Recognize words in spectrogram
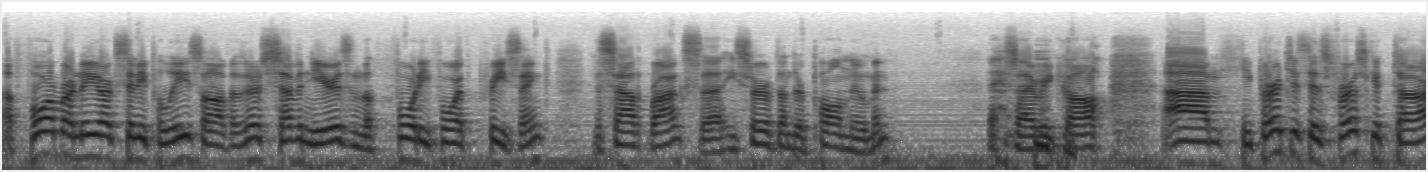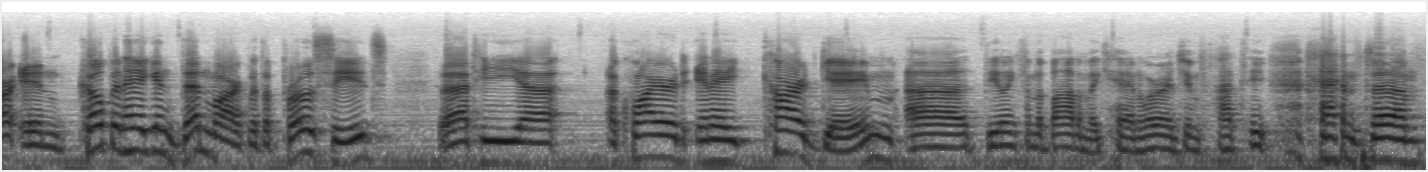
A former New York City police officer, seven years in the 44th Precinct, the South Bronx. Uh, he served under Paul Newman as I recall. um, he purchased his first guitar in Copenhagen, Denmark, with the proceeds that he uh, acquired in a card game, uh, dealing from the bottom again, weren't you, Monty? And um,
